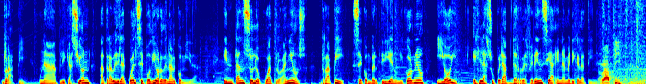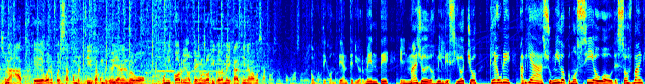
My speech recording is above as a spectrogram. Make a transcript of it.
Rappi una aplicación a través de la cual se podía ordenar comida. En tan solo cuatro años, Rappi se convertiría en unicornio y hoy es la super app de referencia en América Latina. Rappi es una app que bueno, pues se ha convertido, se ha convertido ya en el nuevo unicornio tecnológico de América Latina. Vamos a conocer un poco más sobre ello. Como te conté anteriormente, en mayo de 2018, Claure había asumido como COO de SoftBank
